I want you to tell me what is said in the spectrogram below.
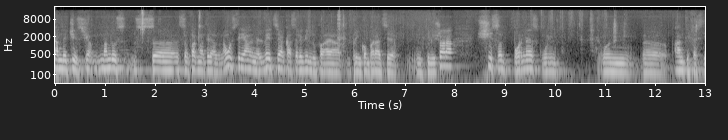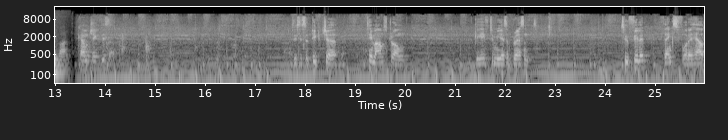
am decis și m-am dus să, să fac material în Austria, în Elveția, ca să revin după aia, prin comparație, în Timișoara și să pornesc un, un uh, antifestival. Come check this out. This is a picture Tim Armstrong gave to me as a present. To Philip, thanks for the help.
